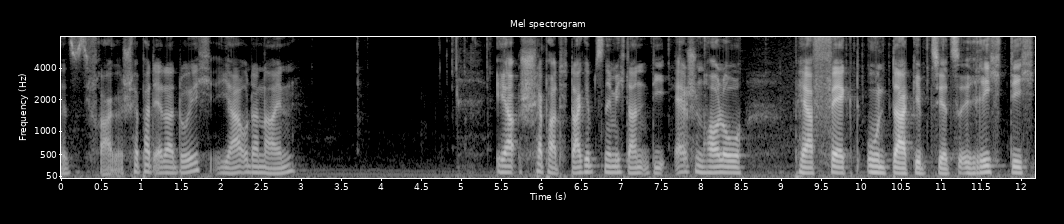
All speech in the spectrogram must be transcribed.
Jetzt ist die Frage, scheppert er da durch? Ja oder nein? Er scheppert. Da gibt es nämlich dann die Ashen Hollow. Perfekt. Und da gibt es jetzt richtig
